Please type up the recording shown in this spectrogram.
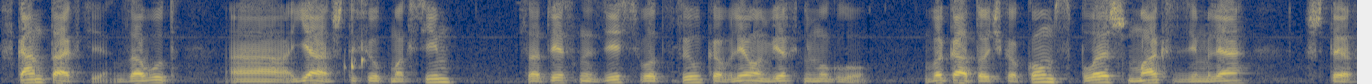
ВКонтакте. Зовут э, я Штыфюк Максим, Соответственно, здесь вот ссылка в левом верхнем углу. vk.com splash max земля штеф.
